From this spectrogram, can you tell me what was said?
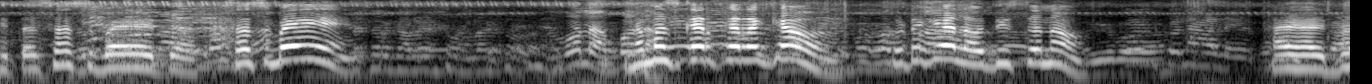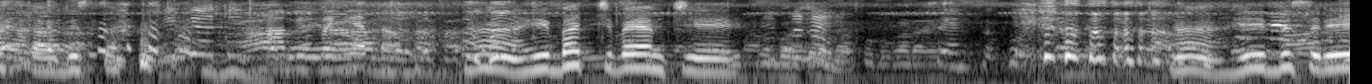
इथं सासूबाई सासूबाई नमस्कार करा क्या कुठे गेला हो? दिसत ना हाय हाय दिसता दिसत हा ही बच्ची बाई आमची हा ही दुसरी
